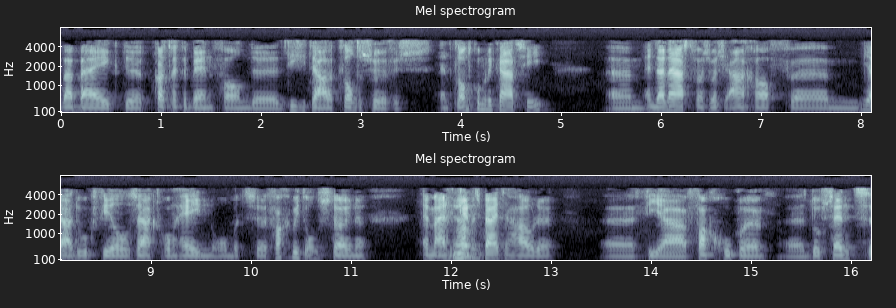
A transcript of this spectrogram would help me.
waarbij ik de kartrekker ben van de digitale klantenservice en klantcommunicatie. Um, en daarnaast, zoals je aangaf, um, ja, doe ik veel zaken eromheen om het uh, vakgebied te ondersteunen en mijn eigen ja. kennis bij te houden. Uh, via vakgroepen, docent,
